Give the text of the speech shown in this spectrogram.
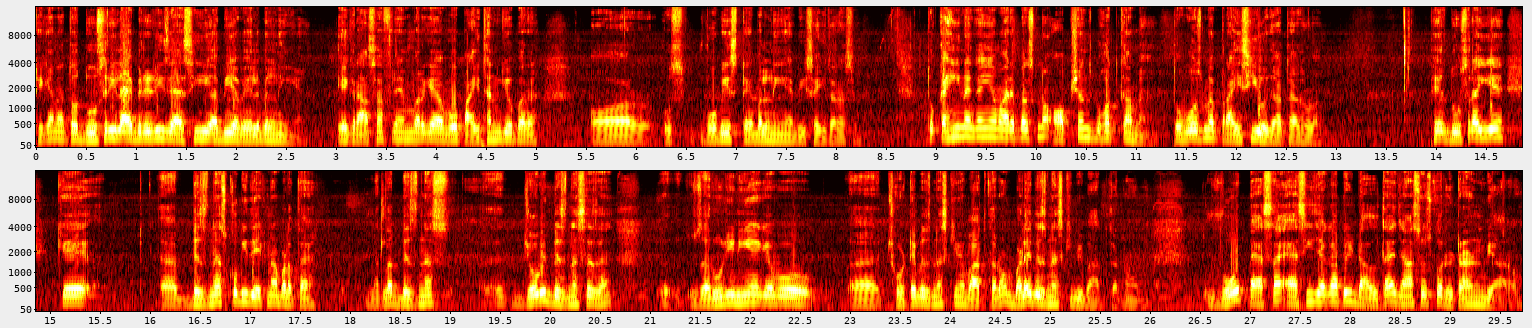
ठीक है ना? तो दूसरी लाइब्रेरीज़ ऐसी अभी अवेलेबल नहीं है। एक रासा फ्रेमवर्क है, वो पाइथन के ऊपर है और उस, वो भी स्टेबल नहीं है अभी सही तरह से। तो कहीं ना कहीं हमारे पास ना ऑप्शंस बहुत कम हैं तो वो उसमें प्राइस ही हो जाता है थोड़ा। फिर दूसरा ये कि बिज़नेस को भी देखना पड़ता है। मतलब बिज़नेस जो भी बिज़नेसेस हैं ज़रूरी नहीं है कि वो छोटे बिज़नेस की मैं बात कर रहा हूँ, बड़े बिज़नेस की भी बात कर रहा हूँ वो पैसा ऐसी जगह पर डालता है जहाँ से उसको रिटर्न भी आ रहा हो।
